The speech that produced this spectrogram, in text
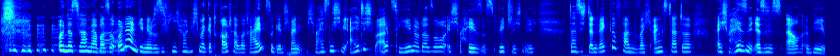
Und das war mir aber so Nein. unangenehm, dass ich mich auch nicht mehr getraut habe, reinzugehen. Ich meine, ich weiß nicht, wie alt ich war, Yep. zehn oder so. Ich weiß es wirklich nicht. Dass ich dann weggefahren bin, weil ich Angst hatte. Ich weiß nicht. Also es ist auch irgendwie,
